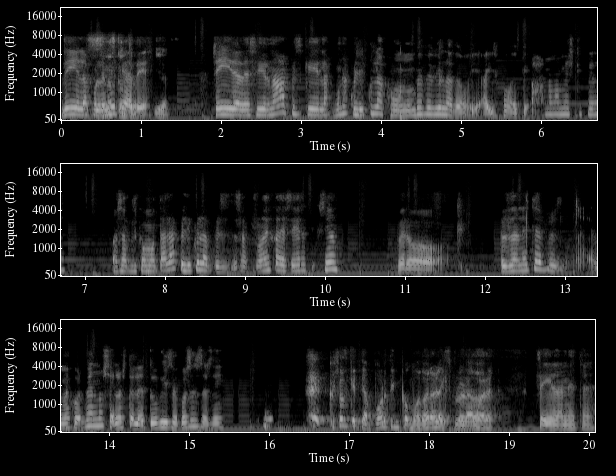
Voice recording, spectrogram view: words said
Sí, la Las polémica de... Sí, de decir, no, pues que la- una película con un bebé violado, y ahí es como de que, ah, no mames, qué pedo. O sea, pues como tal la película, pues, o sea, pues no deja de ser ficción. Pero, pues la neta, pues, mejor vean, no sé, los Teletubbies o cosas así. Cosas que te aporten Comodora la exploradora. Sí, la neta.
